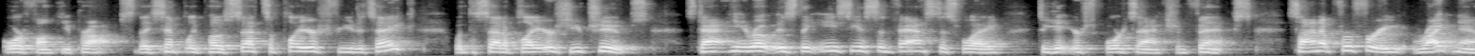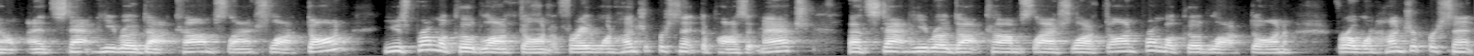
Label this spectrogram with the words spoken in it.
or funky props. They simply post sets of players for you to take with the set of players you choose. Stat Hero is the easiest and fastest way to get your sports action fixed. Sign up for free right now at stathero.com slash locked on. Use promo code locked on for a 100% deposit match. That's stathero.com slash locked on. Promo code locked on for a 100%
